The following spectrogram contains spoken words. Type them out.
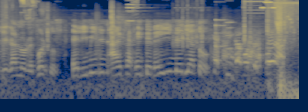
Llegar los refuerzos. Eliminen a esa gente de inmediato. Dropped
